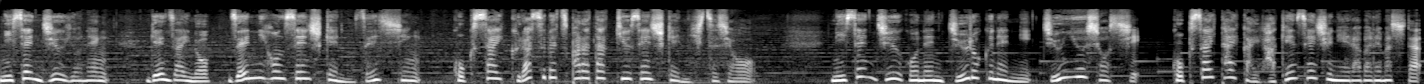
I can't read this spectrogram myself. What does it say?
2014年現在の全日本選手権の前身国際クラス別パラ卓球選手権に出場。2015年16年に準優勝し国際大会派遣選手に選ばれました。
